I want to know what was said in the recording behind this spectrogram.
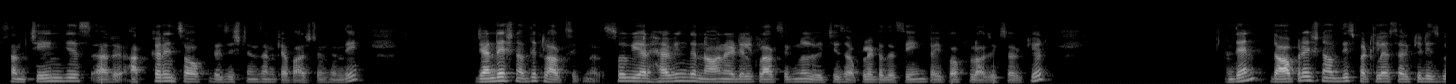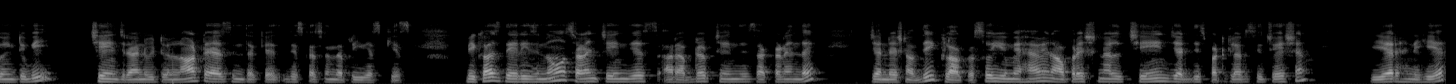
some changes or occurrence of resistance and capacitance in the generation of the clock signal. So we are having the non-ideal clock signal which is applied to the same type of logic circuit. Then the operation of this particular circuit is going to be changed and it will not as in the case discussed in the previous case because there is no sudden changes or abrupt changes occurred in the generation of the clock. So you may have an operational change at this particular situation here and here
